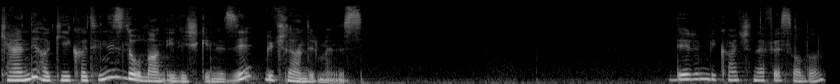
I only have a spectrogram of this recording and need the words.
kendi hakikatinizle olan ilişkinizi güçlendirmeniz. Derin birkaç nefes alın.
